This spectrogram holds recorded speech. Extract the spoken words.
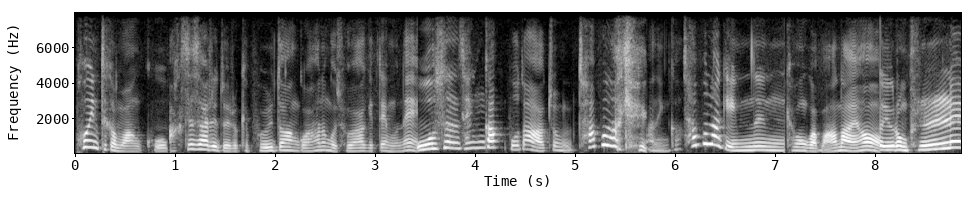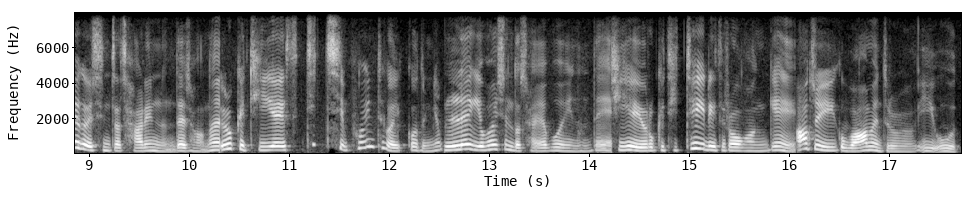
포인트가 많고 악세사리도 이렇게 볼드한 거 하는 거 좋아하기 때문에 옷은 생각보다 좀 차분하게 아닌가? 차분하게 입는 경우가 많아요. 이런 블랙을 진짜 잘 입는데 저는 이렇게 뒤에 스티치 포인트가 있거든요. 블랙이 훨씬 더 잘 보이는데 뒤에 이렇게 디테일이 들어간 게 아주 이거 마음에 들어요. 이 옷.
